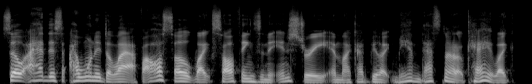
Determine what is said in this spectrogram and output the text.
So I had this. I wanted to laugh. I also like saw things in the industry, and like I'd be like, man, that's not okay. Like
